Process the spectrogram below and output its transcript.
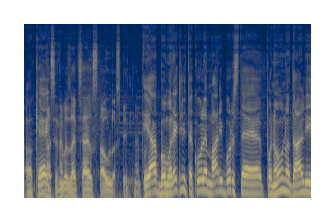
Okay. Da se ne bo zdaj vse ustavilo spet. Ne, pa. Ja, bomo rekli takole, Maribor ste ponovno dali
